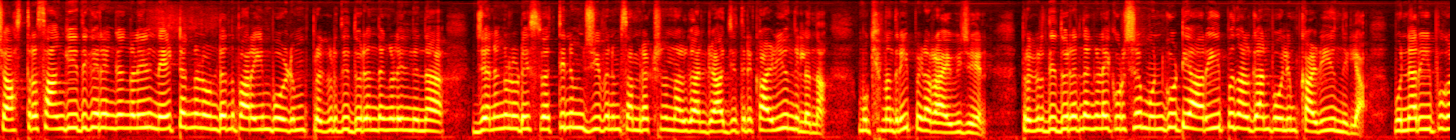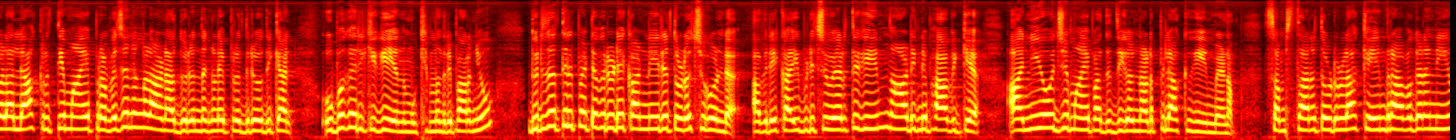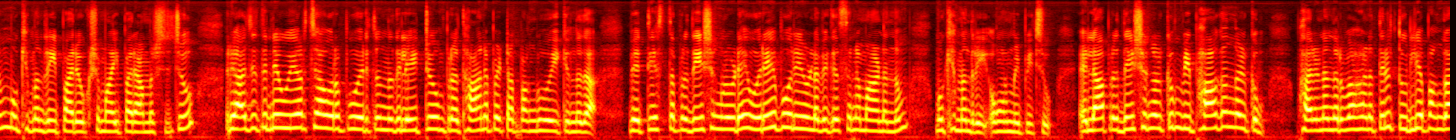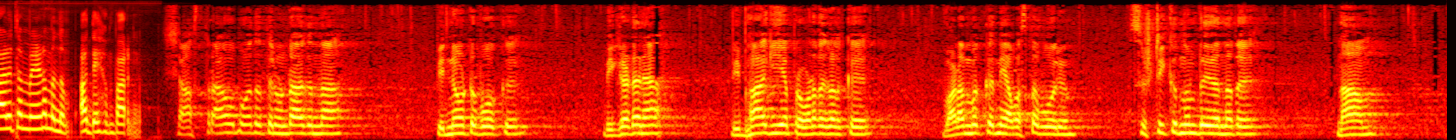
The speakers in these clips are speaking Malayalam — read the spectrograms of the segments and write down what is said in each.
ശാസ്ത്ര സാങ്കേതിക രംഗങ്ങളിൽ നേട്ടങ്ങളുണ്ടെന്ന് പറയുമ്പോഴും പ്രകൃതി ദുരന്തങ്ങളിൽ നിന്ന് ജനങ്ങളുടെ സ്വത്തിനും ജീവനും സംരക്ഷണം നൽകാൻ രാജ്യത്തിന് കഴിയുന്നില്ലെന്ന് മുഖ്യമന്ത്രി പിണറായി വിജയൻ. പ്രകൃതി ദുരന്തങ്ങളെക്കുറിച്ച് മുൻകൂട്ടി അറിയിപ്പ് നൽകാൻ പോലും കഴിയുന്നില്ല. മുന്നറിയിപ്പുകളല്ല കൃത്യമായ പ്രവചനങ്ങളാണ് ദുരന്തങ്ങളെ പ്രതിരോധിക്കാൻ ഉപകരിക്കുകയെന്ന് മുഖ്യമന്ത്രി പറഞ്ഞു. ദുരിതത്തിൽപ്പെട്ടവരുടെ കണ്ണീര് തുടച്ചുകൊണ്ട് അവരെ കൈപിടിച്ചുയർത്തുകയും നാടിന്റെ ഭാവിക്ക് അനുയോജ്യമായ പദ്ധതികൾ നടപ്പിലാക്കുകയും വേണം. സംസ്ഥാനത്തോടുള്ള കേന്ദ്ര അവഗണനയും മുഖ്യമന്ത്രി പരോക്ഷമായി പരാമർശിച്ചു. രാജ്യത്തിന്റെ ഉയർച്ച ഉറപ്പുവരുത്തുന്നതിൽ ഏറ്റവും പ്രധാനപ്പെട്ട പങ്കുവഹിക്കുന്നത് വ്യത്യസ്ത പ്രദേശങ്ങളുടെ ഒരേപോലെയുള്ള വികസനമാണെന്നും മുഖ്യമന്ത്രി ഓർമ്മിപ്പിച്ചു. എല്ലാ പ്രദേശങ്ങൾക്കും വിഭാഗങ്ങൾക്കും ഭരണനിർവഹണത്തിൽ തുല്യ പങ്കാളിത്തം വേണമെന്നും അദ്ദേഹം പറഞ്ഞു. ശാസ്ത്രാവബോധത്തിലുണ്ടാകുന്ന പിന്നോട്ടുപോക്ക് വിഘടന വിഭാഗീയ പ്രവണതകൾക്ക് വളം വെക്കുന്ന അവസ്ഥ പോലും സൃഷ്ടിക്കുന്നുണ്ട് എന്നത് നാം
